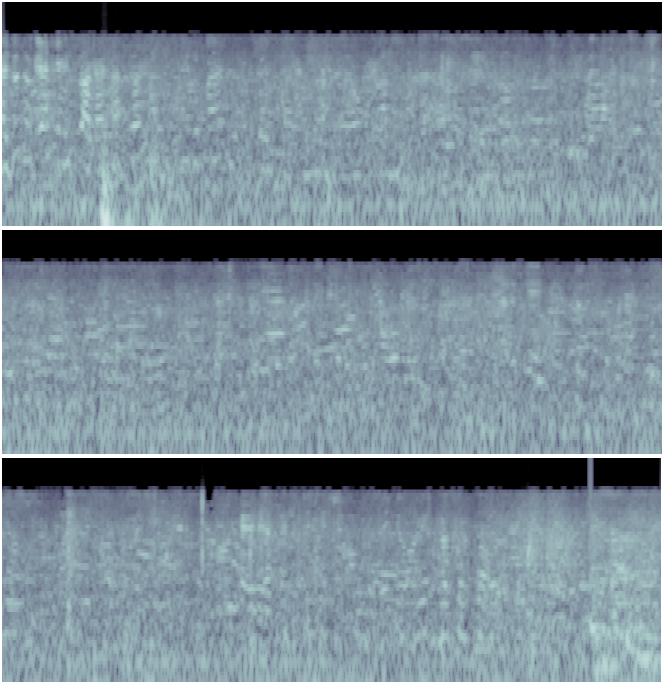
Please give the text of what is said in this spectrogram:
Hij doet ook echt geen zak. Hij gaat zo Thank you.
